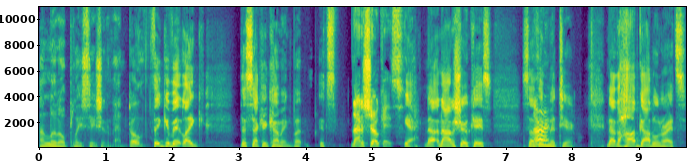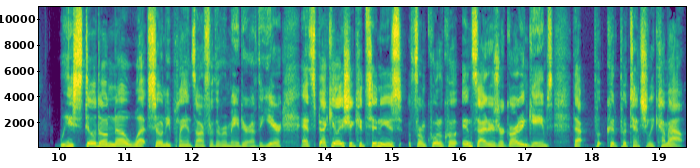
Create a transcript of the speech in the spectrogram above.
a little PlayStation event. Don't think of it like the second coming, but it's Not a showcase. yeah, not not a showcase, something right. mid tier. Now the Hobgoblin writes. We still don't know what Sony plans are for the remainder of the year, and speculation continues from quote unquote insiders regarding games that p- could potentially come out.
